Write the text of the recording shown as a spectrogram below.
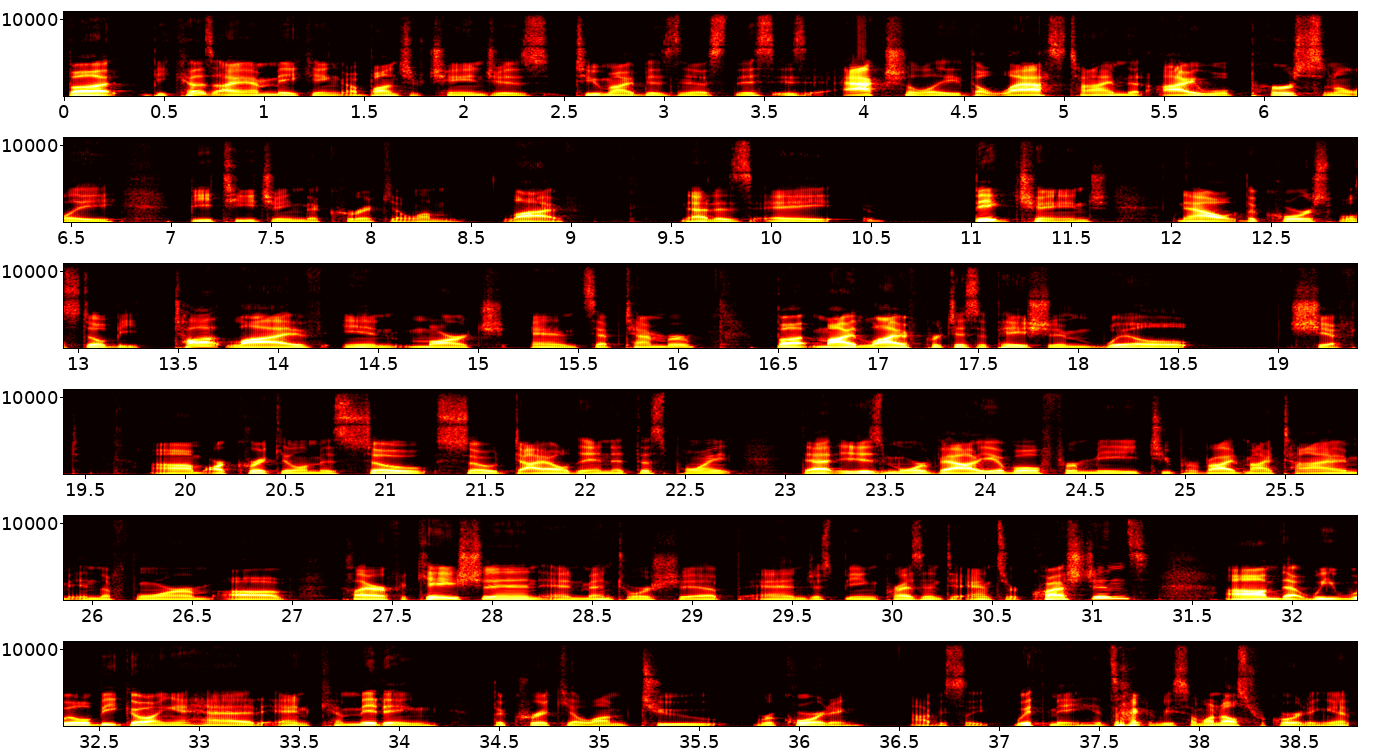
But because I am making a bunch of changes to my business, this is actually the last time that I will personally be teaching the curriculum live. That is a big change. Now, the course will still be taught live in March and September, but my live participation will shift. Um, our curriculum is so, so dialed in at this point that it is more valuable for me to provide my time in the form of clarification and mentorship and just being present to answer questions. Um, that we will be going ahead and committing the curriculum to recording. Obviously, with me, it's not going to be someone else recording it.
